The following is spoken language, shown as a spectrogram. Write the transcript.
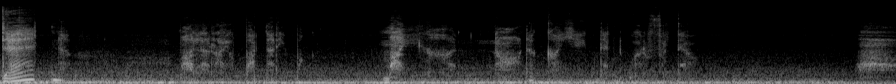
dit nou? Maar hulle ry op pad na die pik. My genade, kan jy dit oor vertel? Oh,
